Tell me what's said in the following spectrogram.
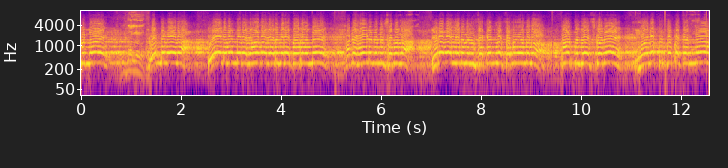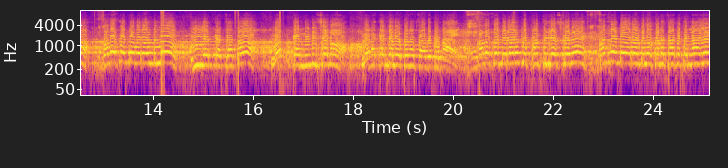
చేసుకున్నాయి రెండు వేల ఏడు వందల యాభై అడుగుల దూరాన్ని పదిహేడు నిమిషముల ఇరవై ఎనిమిది సెకండ్ల సమయములో పూర్తి చేసుకొని మొదటి జత కన్నా పదకొండవ రౌండ్లో ఈ యొక్క జత ఒక్క నిమిషము వెనకంజలో కొనసాగుతున్నాయి. పదకొండు రౌండ్లు పూర్తి చేసుకొని పన్నెండవ రౌండ్లో కొనసాగుతున్నాయి.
